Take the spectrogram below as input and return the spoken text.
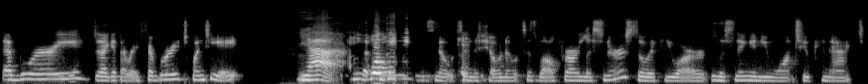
February, did I get that right? February 28th. Yeah. We'll be these notes in the show notes as well for our listeners. So if you are listening and you want to connect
